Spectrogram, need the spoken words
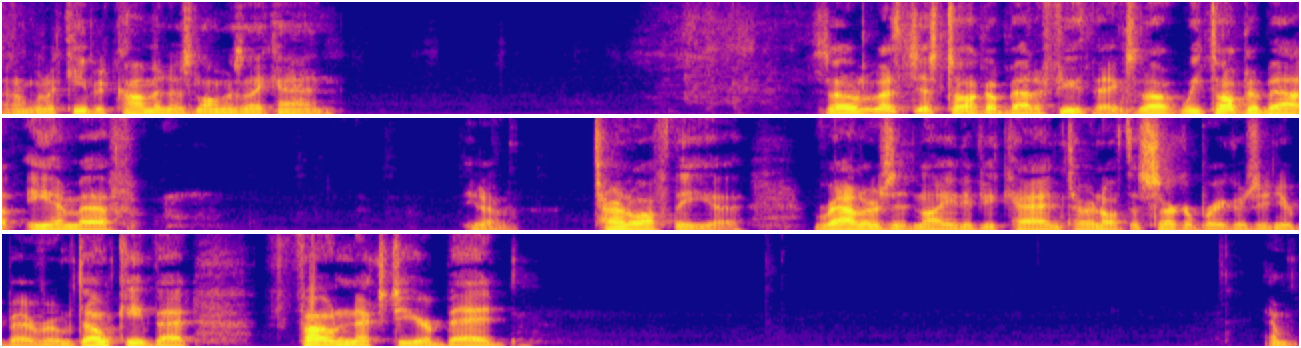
And I'm going to keep it coming as long as I can. So let's just talk about a few things. Look, we talked about EMF, you know, turn off the uh, routers at night if you can, turn off the circuit breakers in your bedroom. Don't keep that phone next to your bed. And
